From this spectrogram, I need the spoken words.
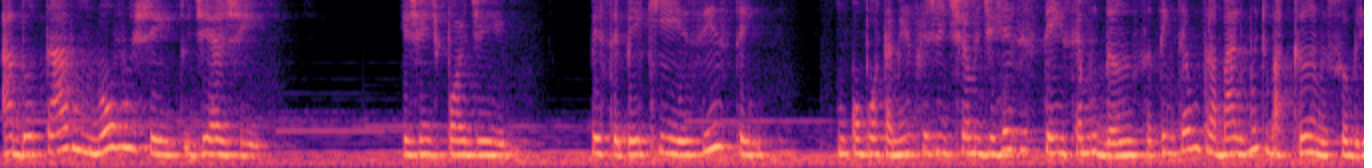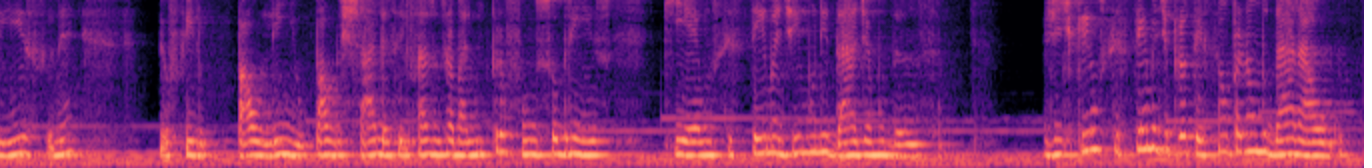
adotar um novo jeito de agir. E a gente pode perceber que existem um comportamento que a gente chama de resistência à mudança. Tem até um trabalho muito bacana sobre isso, né? Meu filho Paulinho, Paulo Chagas, ele faz um trabalho muito profundo sobre isso, que é um sistema de imunidade à mudança. A gente cria um sistema de proteção para não mudar algo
